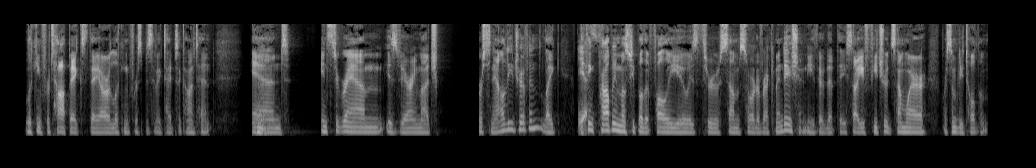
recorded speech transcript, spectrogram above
looking for topics, they are looking for specific types of content, Hmm. and Instagram is very much personality driven. Like I think probably most people that follow you is through some sort of recommendation, either that they saw you featured somewhere or somebody told them,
